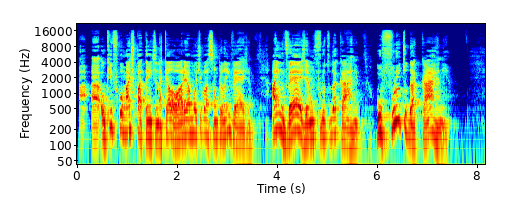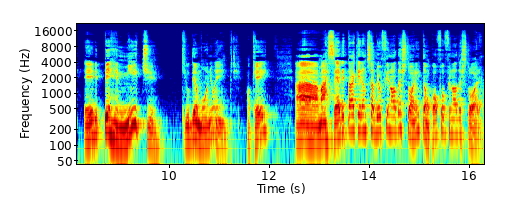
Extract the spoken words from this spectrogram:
A, a, o que ficou mais patente naquela hora é a motivação pela inveja. A inveja é um fruto da carne. O fruto da carne, ele permite que o demônio entre, ok? A Marcele está querendo saber o final da história. Então, qual foi o final da história?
